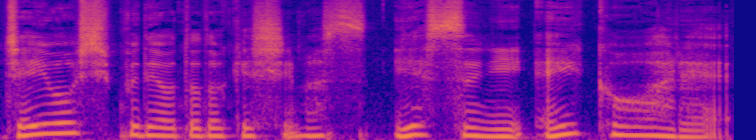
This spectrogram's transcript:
J オーシップでお届けします。イエスに栄光あれ。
